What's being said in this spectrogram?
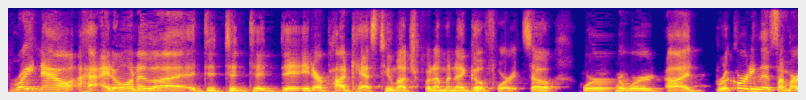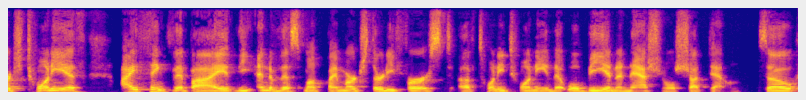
right now, I don't want to, uh, to, to, to, date our podcast too much, but I'm going to go for it. So we're we're uh, recording this on March 20th. I think that by the end of this month, by March 31st of 2020, that we'll be in a national shutdown. So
